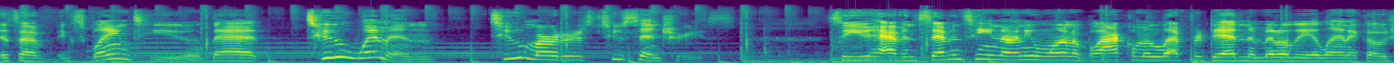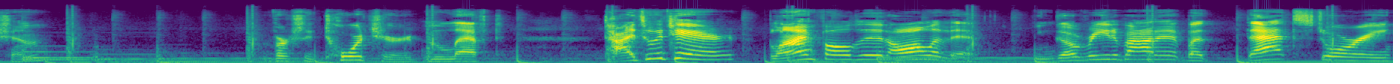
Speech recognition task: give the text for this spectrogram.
as I've explained to you that two women, two murders, two centuries so you have in 1791 a black woman left for dead in the middle of the Atlantic Ocean, virtually tortured and left tied to a chair, blindfolded, all of it. You can go read about it, but that story,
